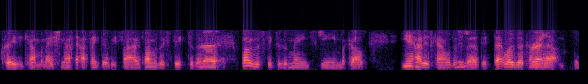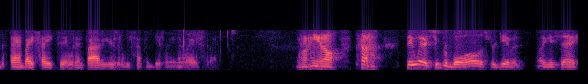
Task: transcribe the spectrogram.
crazy combination, I, I think they'll be fine. As long as they stick to the, Right. As long as they stick to the main scheme, because you know how it is kind of with this stuff. If that logo comes Right. out and the fan base hates it, within five years it'll be something different anyway. So. Well, you know, they win a Super Bowl, all is forgiven, like you say.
